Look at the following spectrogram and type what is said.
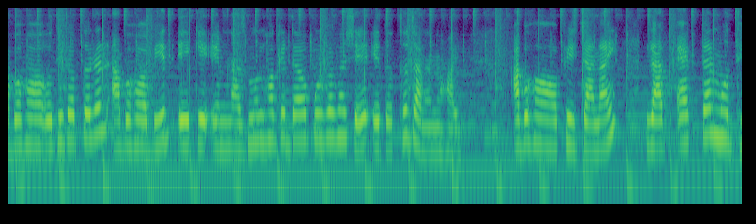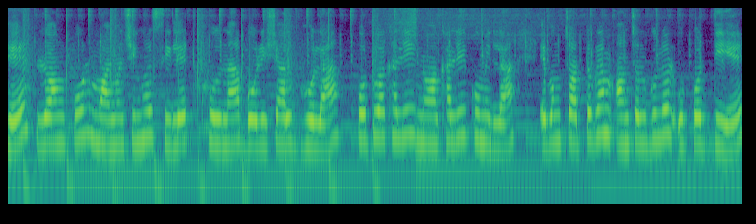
আবহাওয়া অধিদপ্তরের আবহাওয়াবিদ এ কে এম নাজমুল হকের দেওয়া পূর্বাভাসে এ তথ্য জানানো হয়। আবহাওয়া অফিস জানায় রাত একটার মধ্যে রংপুর, ময়মনসিংহ, সিলেট, খুলনা, বরিশাল, ভোলা, পটুয়াখালী, নোয়াখালী, কুমিল্লা এবং চট্টগ্রাম অঞ্চলগুলোর উপর দিয়ে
